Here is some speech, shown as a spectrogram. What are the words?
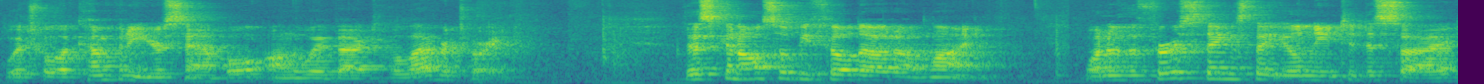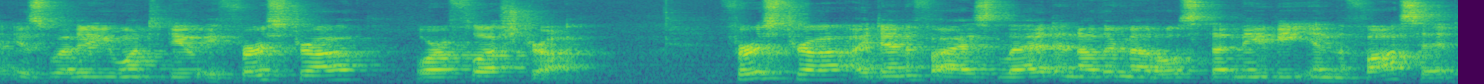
which will accompany your sample on the way back to the laboratory. This can also be filled out online. One of the first things that you'll need to decide is whether you want to do a first draw or a flush draw. First draw identifies lead and other metals that may be in the faucet,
